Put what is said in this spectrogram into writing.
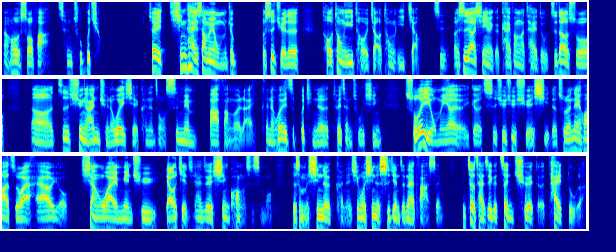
然后手法层出不穷。所以心态上面，我们就。不是觉得头痛医头，脚痛医脚，是，而是要先有一个开放的态度，知道说，呃，资讯安全的威胁可能从四面八方而来，可能会一直不停的推陈出新，所以我们要有一个持续去学习的，除了内化之外，还要有向外面去了解现在这个现况是什么，有什么新的可能性或新的事件正在发生，这才是一个正确的态度了。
